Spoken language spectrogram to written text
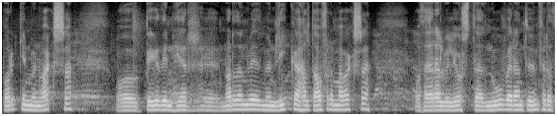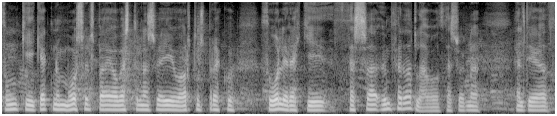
Borgin mun vaksa og byggðin hér norðan við mun líka halda áfram að vaksa og það er alveg ljóst að núverandi umferða þungi í gegnum Mósfellsbæði á Vesturlandsvegi og Artúnsbrekku þólir ekki þessa umferð alla og þess vegna held ég að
